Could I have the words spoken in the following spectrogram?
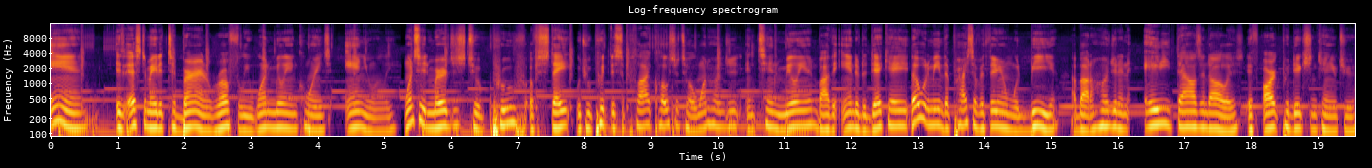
and is estimated to burn roughly 1 million coins annually. Once it merges to proof of stake, which would put the supply closer to 110 million by the end of the decade, that would mean the price of Ethereum would be about $180,000 if ARK prediction came true.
